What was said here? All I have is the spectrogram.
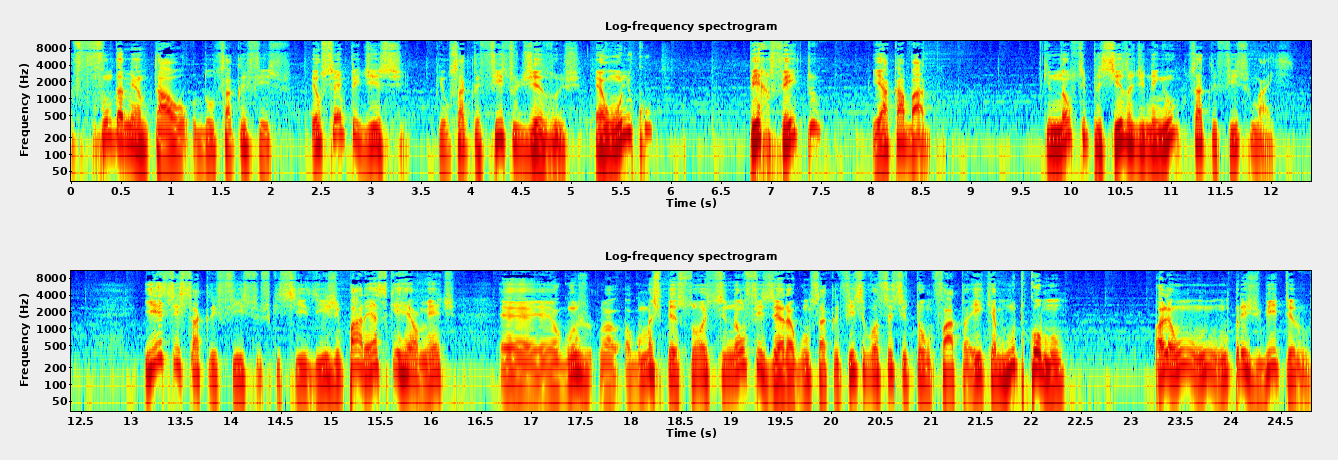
fundamental do sacrifício. Eu sempre disse que o sacrifício de Jesus é único, perfeito e acabado. Que não se precisa de nenhum sacrifício mais. E esses sacrifícios que se exigem, parece que realmente é, alguns, algumas pessoas, se não fizeram algum sacrifício, você citou um fato aí que é muito comum. Olha, um, um, um presbítero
